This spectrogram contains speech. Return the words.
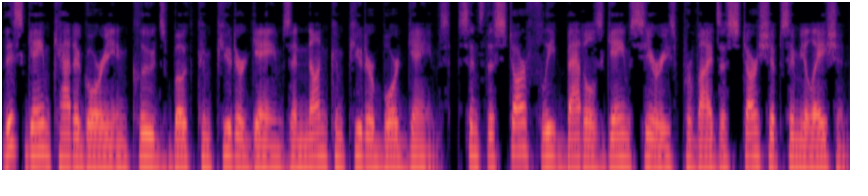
This game category includes both computer games and non-computer board games, since the Starfleet Battles game series provides a starship simulation,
